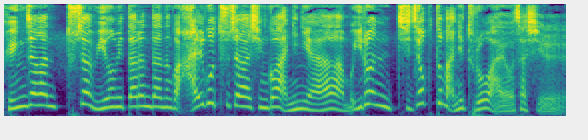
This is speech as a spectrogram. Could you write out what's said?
굉장한 투자 위험이 따른다는 거 알고 투자하신 거 아니냐. 뭐 이런 지적도 많이 들어와요, 사실.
